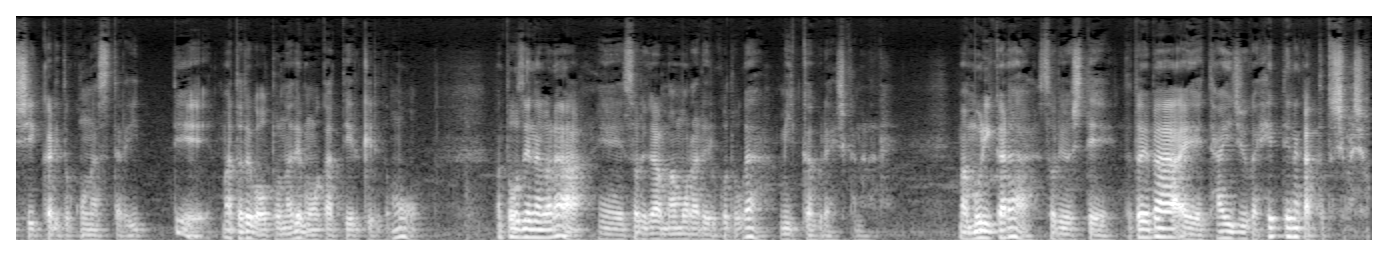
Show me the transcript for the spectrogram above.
しっかりとこなせたらいいって、まあ、例えば大人でも分かっているけれども、まあ、当然ながら、えー、それが守られることが3日ぐらいしかならない、まあ、無理からそれをして例えば、えー、体重が減ってなかったとしましょう。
